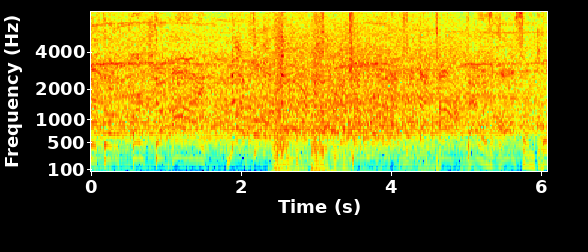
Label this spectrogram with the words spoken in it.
Superstars perched up high. Not from up there. From the top. That was awesome, Cole.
